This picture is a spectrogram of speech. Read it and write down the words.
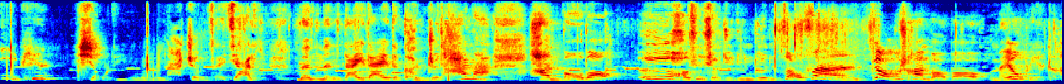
一天，小鸡墩墩呐正在家里闷闷呆呆的啃着他那汉堡包。呃，好像小鸡墩墩早饭要不是汉堡包，没有别的了。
